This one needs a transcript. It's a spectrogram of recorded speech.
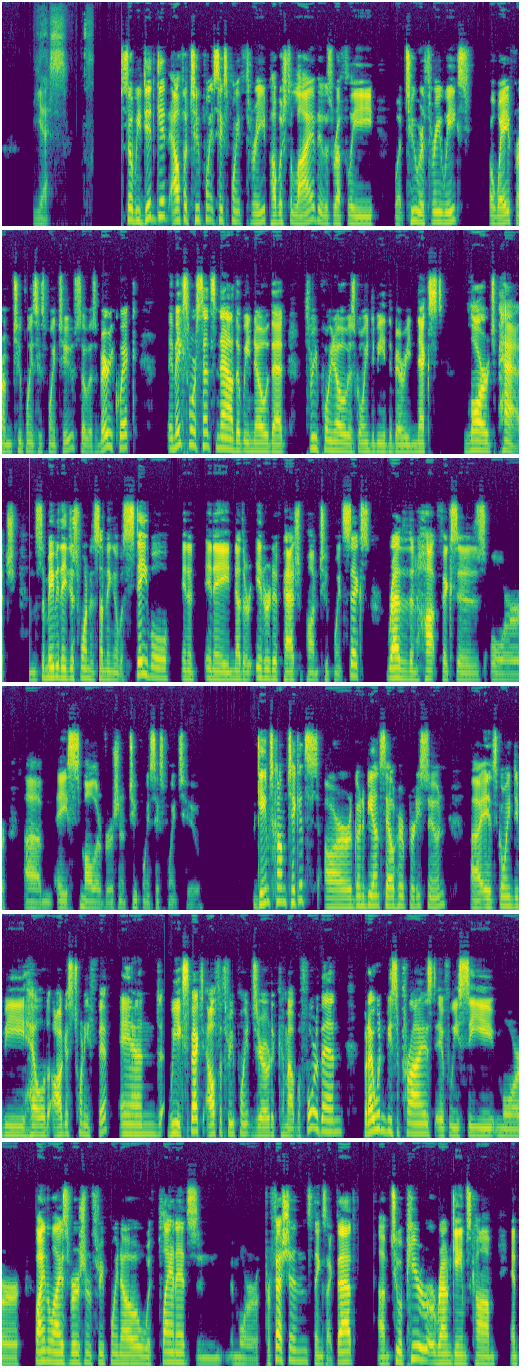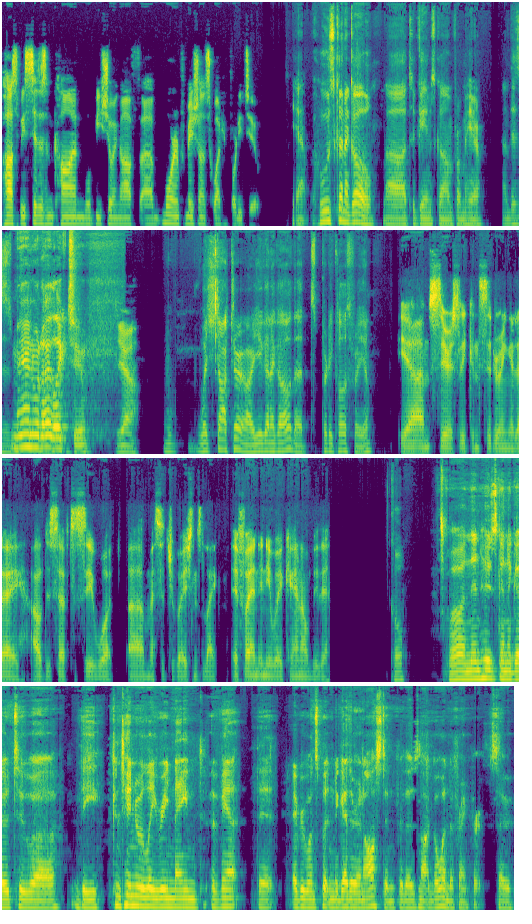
Yes. So we did get Alpha 2.6.3 published alive. It was roughly what two or three weeks away from 2.6.2, so it was very quick. It makes more sense now that we know that 3.0 is going to be the very next large patch. So maybe they just wanted something that was stable in a in another iterative patch upon 2.6 rather than hot fixes or um, a smaller version of 2.6.2. Gamescom tickets are going to be on sale here pretty soon. Uh, it's going to be held August 25th, and we expect Alpha 3.0 to come out before then. But I wouldn't be surprised if we see more finalized version of 3.0 with planets and more professions, things like that, um, to appear around Gamescom, and possibly Citizen Con will be showing off uh, more information on Squadron 42. Yeah. Who's gonna go uh, to Gamescom from here? And this is Man, would I like to. Yeah. which doctor are you gonna go? That's pretty close for you. Yeah, I'm seriously considering it. Eh? I'll just have to see what uh, my situation's like. If I in any way can, I'll be there. Cool. Well, and then who's going to go to uh, the continually renamed event that everyone's putting together in Austin for those not going to Frankfurt? So,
